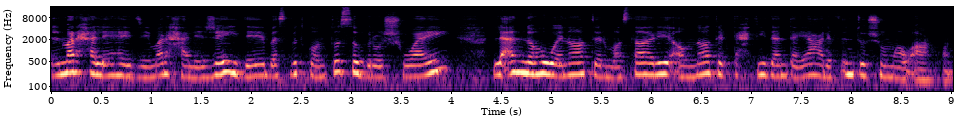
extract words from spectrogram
المرحلة هيدي مرحلة جيدة بس بدكم تصبروا شوي لأنه هو ناطر مصاري أو ناطر تحديدا تيعرف أنتو شو موقعكم.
